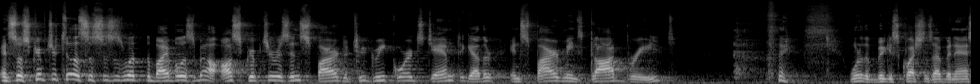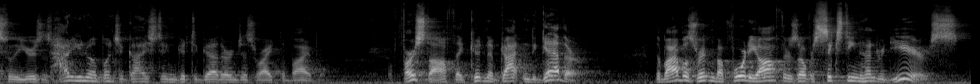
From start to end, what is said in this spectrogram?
And so Scripture tells us this is what the Bible is about. All Scripture is inspired, the two Greek words jammed together. Inspired means God breathed. One of the biggest questions I've been asked for the years is how do you know a bunch of guys didn't get together and just write the Bible? First off, they couldn't have gotten together. The Bible's written by 40 authors over 1,600 years.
